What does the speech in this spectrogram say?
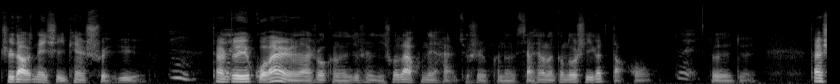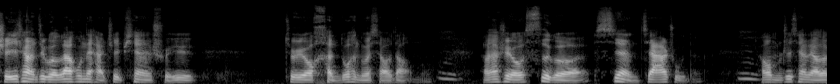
知道那是一片水域，嗯，但是对于国外人来说，可能就是你说濑户内海，就是可能想象的更多是一个岛。对，对对对，但实际上这个濑户内海这片水域就是有很多很多小岛嘛，嗯，然后它是由四个县加住的，嗯然后我们之前聊的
